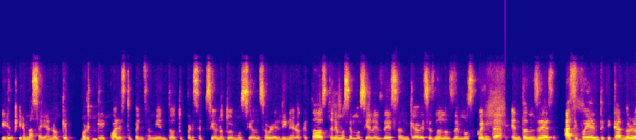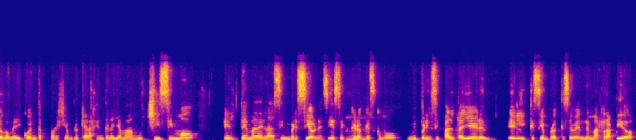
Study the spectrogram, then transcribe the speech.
ir, ir más allá, no? ¿Qué, por qué, ¿Cuál es tu pensamiento, tu percepción o tu emoción sobre el dinero? Que todos tenemos emociones de eso, aunque a veces no nos demos cuenta. Entonces, así fui identificando. Luego me di cuenta, por ejemplo, que a la gente le llamaba muchísimo el tema de las inversiones y ese creo que es como mi principal taller, el que siempre que se vende más rápido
